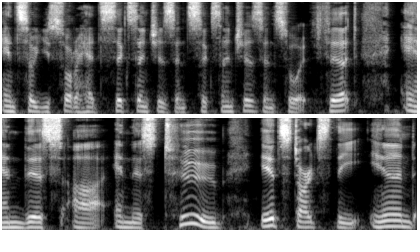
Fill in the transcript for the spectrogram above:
and so you sort of had six inches and six inches and so it fit. And this uh, and this tube it starts the end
